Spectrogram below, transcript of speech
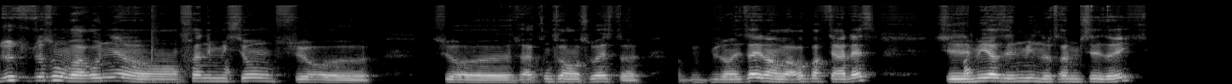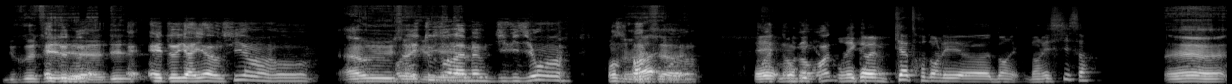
toute façon, on va revenir en fin d'émission sur, euh, sur, euh, la conférence Ouest un peu plus en détail. Là, on va repartir à l'Est chez les meilleurs ennemis de notre ami Cédric. Du côté et de, et de Yaya aussi. Hein, Ah oui, on est tous dans la même division. Hein. On se bat. on, est, on, est, quand même 4 dans les, dans les, dans les 6. Hein. ouais,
